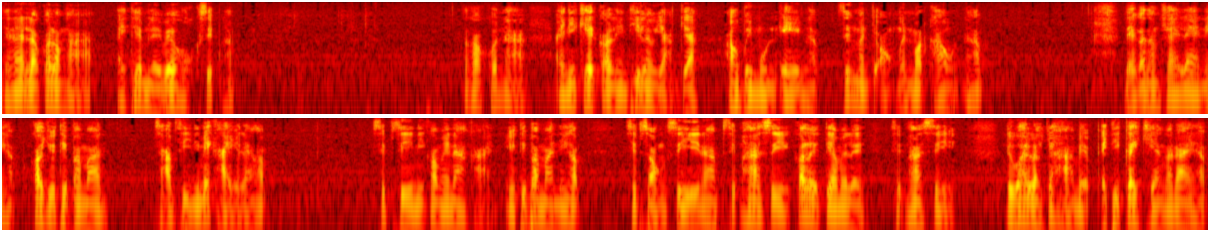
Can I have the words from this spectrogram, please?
ฉะนั้นเราก็ลองหา ไอเทมเลเวล60 ครับ แล้วก็ค้นหาไอ้นี้เคสกรณีที่เราอยากจะเอาไปหมุนเองครับ ซึ่งมันจะออกเหมือนมดเขานะครับ เดี๋ยวก็ต้องใช้แร่นี่ครับ ก็อยู่ที่ประมาณ 3C นี้ไม่ขายอยู่แล้วครับ 10C นี่ก็ไม่น่าขาย อยู่ที่ประมาณนี้ครับ 12C นะครับ 15C ก็เลยเตรียมไว้เลย 15C หรือว่าเราจะหาแบบไอ้ที่ใกล้เคียงก็ได้ครับ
